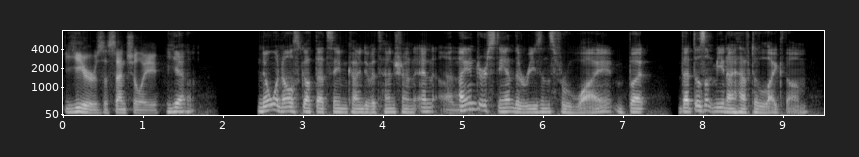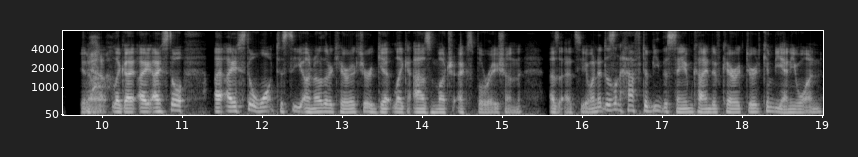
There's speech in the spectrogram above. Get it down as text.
years, essentially. Yeah. No one else got that same kind of attention, and I understand the reasons for why, but that doesn't mean I have to like them. You know, yeah. like I, I, I still, I, I still want to see another character get like as much exploration as Ezio, and it doesn't have to be the same kind of character. It can be anyone.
